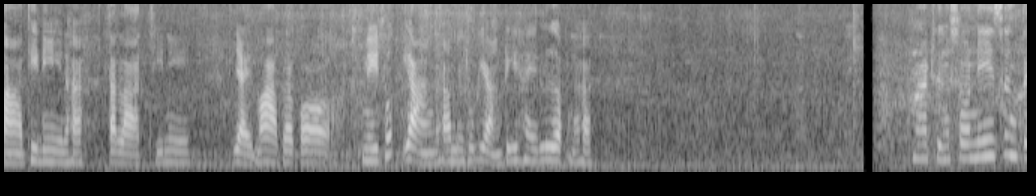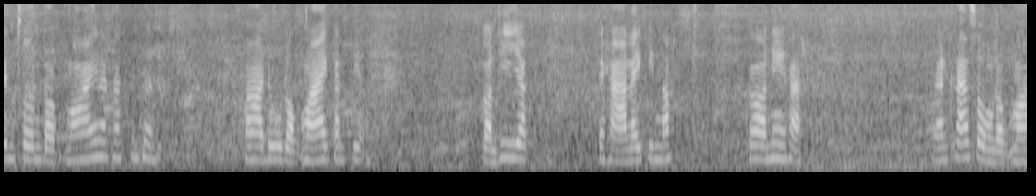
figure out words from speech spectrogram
มาที่นี่นะคะ ตลาดที่นี่ใหญ่มากแล้วก็มีทุกอย่างนะคะ มีทุกอย่างที่ให้เลือกนะคะ มาถึงโซนนี้ซึ่งเป็นโซนดอกไม้นะคะเพื่อนๆมาดูดอกไม้กันเตียก่อนที่จะ ไปหาอะไรกินเนาะก็นี่ค่ะร้านค้าส่งดอกไม้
